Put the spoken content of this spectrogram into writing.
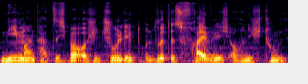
Niemand hat sich bei euch entschuldigt und wird es freiwillig auch nicht tun.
